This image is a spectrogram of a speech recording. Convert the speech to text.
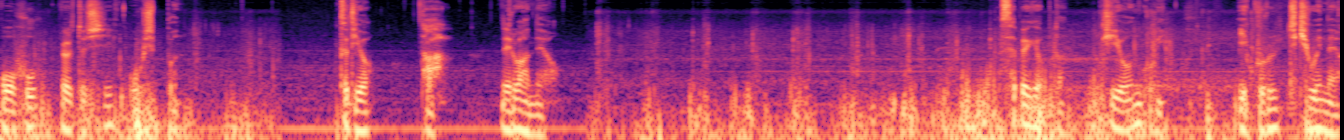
오후 12시 50분. 드디어 다 내려왔네요. 새벽에 없던 귀여운 곰이 입구를 지키고 있네요.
